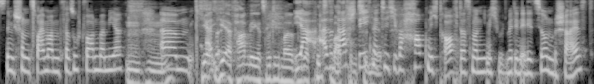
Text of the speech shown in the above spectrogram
Das ist nämlich schon zweimal versucht worden bei mir. Mhm. Ähm, hier, also, hier erfahren wir jetzt wirklich mal, wie ja, der Kunstmarkt also da stehe ich natürlich überhaupt nicht drauf, dass man mich mit, mit den Editionen bescheißt.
